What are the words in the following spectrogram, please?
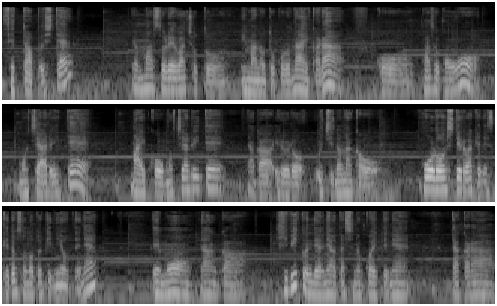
セットアップして。でもまあそれはちょっと今のところないから、こう、パソコンを持ち歩いて、マイクを持ち歩いて、なんかいろいろうちの中を放浪してるわけですけど、その時によってね。でも、なんか、響くんだよね、私の声ってね。だから、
